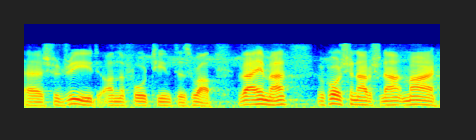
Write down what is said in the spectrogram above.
uh, should read on the 14th as well. My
